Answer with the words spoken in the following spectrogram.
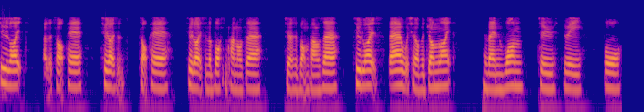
two lights at the top here, two lights at the top here, two lights in the bottom panels there, two lights at the bottom panels there, two lights there, which are the drum lights, and then one, two, three, four,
